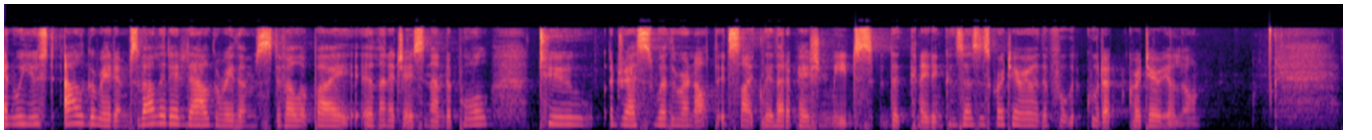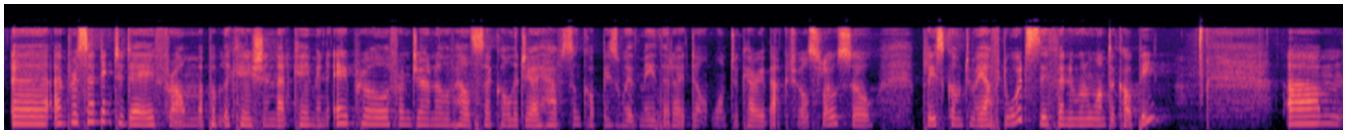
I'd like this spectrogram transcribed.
and we used algorithms, validated algorithms developed by Leonard Jason and DePaul to address whether or not it's likely that a patient meets the Canadian consensus criteria or the Fukuda criteria alone. Uh, I'm presenting today from a publication that came in April from Journal of Health Psychology. I have some copies with me that I don't want to carry back to Oslo, so please come to me afterwards if anyone wants a copy. Um,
